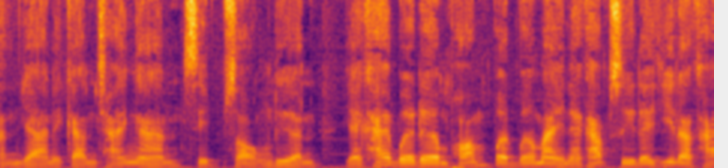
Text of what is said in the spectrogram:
สัญญาในการใช้งาน 12 เดือน ย้ายค่ายเบอร์เดิมพร้อมเปิดเบอร์ใหม่นะครับ ซื้อได้ที่ราคา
